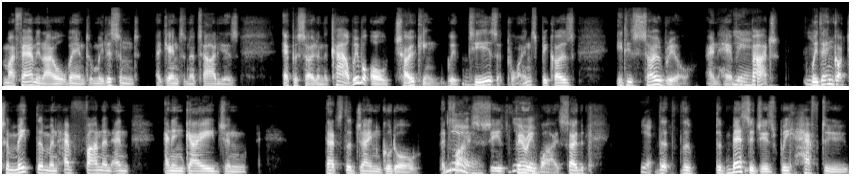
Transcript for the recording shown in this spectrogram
my family and I all went and we listened again to Natalia's episode in the car. We were all choking with Mm. tears at points because it is so real and heavy. Yeah. But we then got to meet them and have fun and and, and engage. And that's the Jane Goodall advice. Yeah. She's very Yeah. wise. So Yeah. the the the message is we have to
